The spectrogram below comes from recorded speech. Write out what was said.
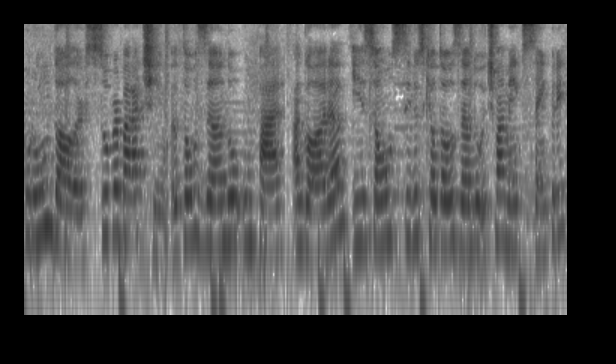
por um dólar, super baratinho. Eu tô usando um par agora e são os cílios que eu tô usando ultimamente sempre.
